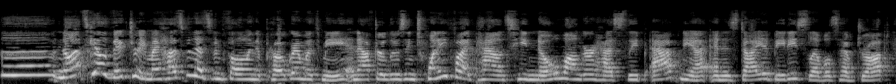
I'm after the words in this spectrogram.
Uh, non-scale victory. My husband has been following the program with me, and after losing 25 pounds, he no longer has sleep apnea, and his diabetes levels have dropped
